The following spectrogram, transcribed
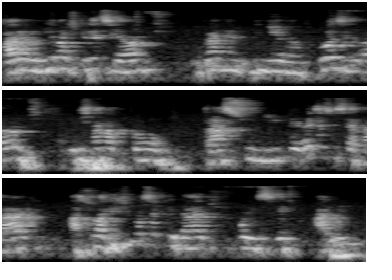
Para o menino aos 13 anos, e para a menina aos 12 anos, ele estava pronto para assumir perante a sociedade a sua responsabilidade de conhecer a lei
